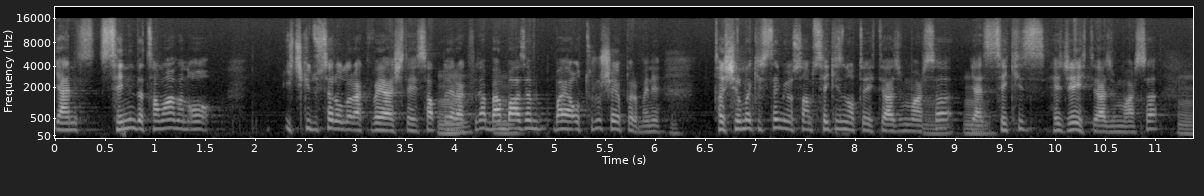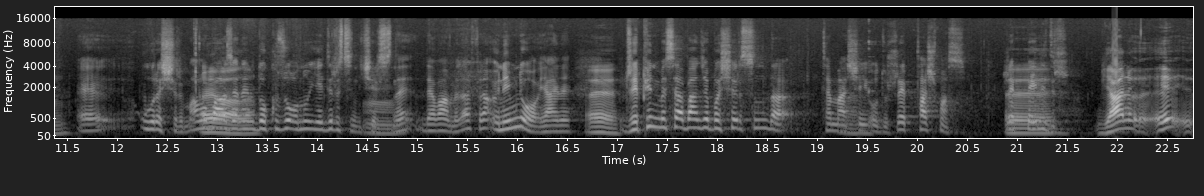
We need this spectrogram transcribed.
yani senin de tamamen o içgüdüsel olarak veya işte hesaplayarak falan ben bazen bayağı oturur şey yaparım. Hani taşırmak istemiyorsam 8 notaya ihtiyacım varsa yani 8 heceye ihtiyacım varsa e, uğraşırım. Ama Eyvallah. bazen hani 9'u onu yedirirsin içerisine devam eder falan. Önemli o yani. Evet. Rap'in mesela bence başarısının da temel şeyi odur. Rap taşmaz. Rap Ee, bellidir. Yani e,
